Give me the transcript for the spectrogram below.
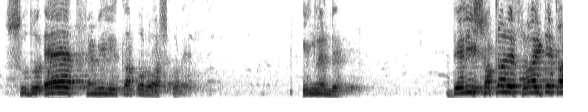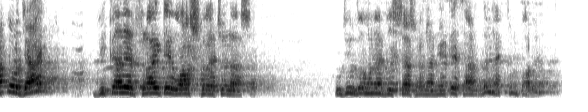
শুধু এক ফ্যামিলির কাপড় ওয়াশ করে। ইংল্যান্ডে। ডেলি সকালে ফ্লাইটে কাপড় যায়, বিকালের ফ্লাইটে ওয়াশ হয়ে চলে আসে। হুজুর গমনের বিশ্বাস হয় না, নেটে ছাড় দেন, এখন পাবেন।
